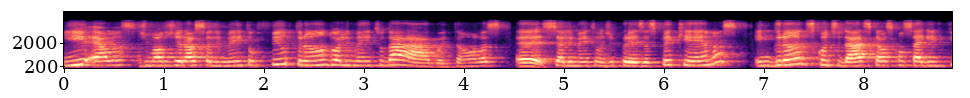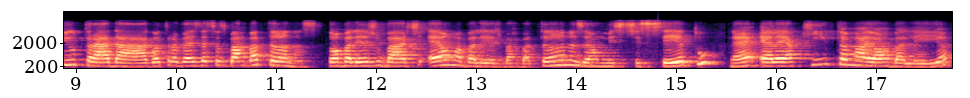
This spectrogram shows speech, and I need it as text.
e elas, de modo geral, se alimentam filtrando o alimento da água. Então, elas é, se alimentam de presas pequenas, em grandes quantidades, que elas conseguem filtrar da água através dessas barbatanas. Então, a baleia jubarte é uma baleia de barbatanas, é um mesticeto, né? Ela é a quinta maior baleia,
